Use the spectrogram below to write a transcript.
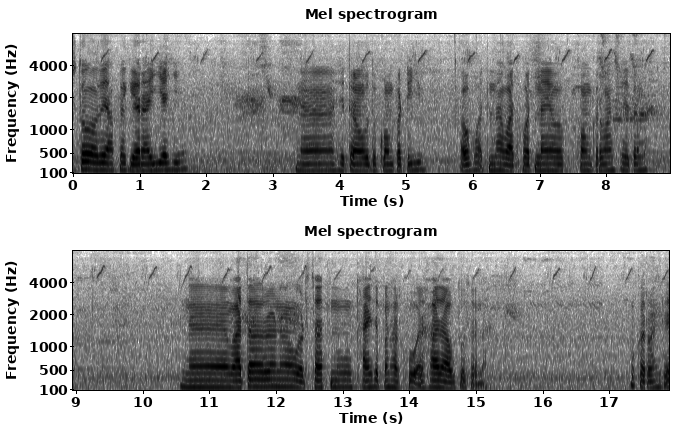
દોસ્તો, હવે આપણે ઘેર આવી ગયા છીએ. ને ખેતરમાં બધું કોમ પટી ગયું. હવે હોતના વાત હોતના હવે કોમ કરવાનું છે ખેતરમાં ને વાતાવરણ વરસાદનું થાય છે, પણ સરખું વરસાદ આવતો છે ને. શું કરવાનું કે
